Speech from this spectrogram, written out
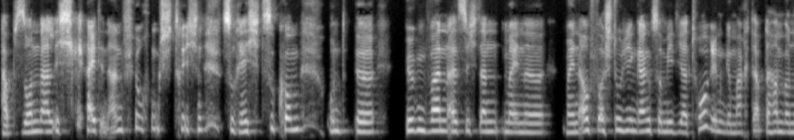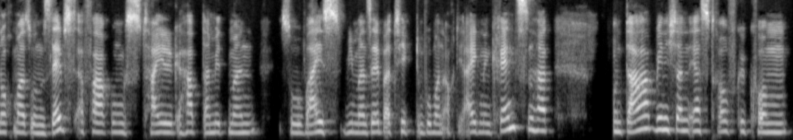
Absonderlichkeit in Anführungsstrichen zurechtzukommen und äh, irgendwann, als ich dann meine, meinen Aufbaustudiengang zur Mediatorin gemacht habe, da haben wir noch mal so einen Selbsterfahrungsteil gehabt, damit man so weiß, wie man selber tickt und wo man auch die eigenen Grenzen hat. Und da bin ich dann erst drauf gekommen,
